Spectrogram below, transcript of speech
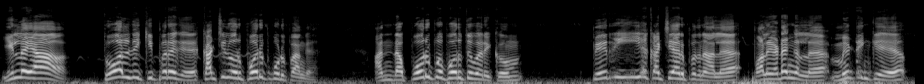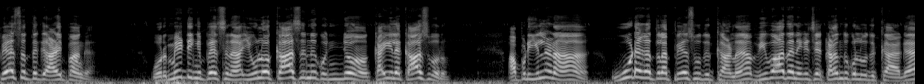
இல்லையா? தோல்விக்கு பிறகு கட்சியில் ஒரு பொறுப்பு கொடுப்பாங்க. அந்த பொறுப்பை பொறுத்த வரைக்கும் பெரிய கட்சியாக இருப்பதனால பல இடங்களில் மீட்டிங்க்கு பேசுறதுக்கு அழைப்பாங்க. ஒரு மீட்டிங்கு பேசுனா இவ்வளோ காசுன்னு கொஞ்சம் கையில் காசு வரும். அப்படி இல்லைன்னா ஊடகத்தில் பேசுவதற்கான விவாத நிகழ்ச்சியை கலந்து கொள்வதற்காக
